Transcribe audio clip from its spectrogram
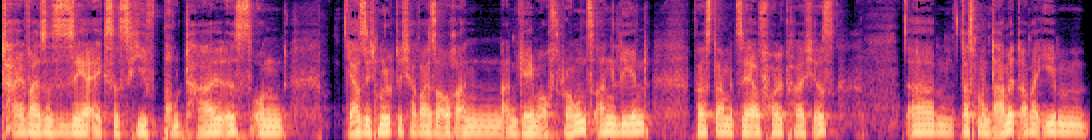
teilweise sehr exzessiv brutal ist und ja, sich möglicherweise auch an, an Game of Thrones anlehnt, was damit sehr erfolgreich ist, ähm, dass man damit aber eben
